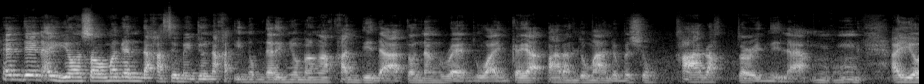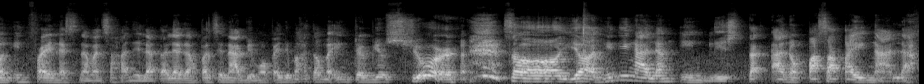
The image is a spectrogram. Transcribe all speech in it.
And then, ayun. So, maganda kasi medyo nakainom na rin yung mga kandidato ng red wine. Kaya parang lumalabas yung character nila. Mhm. Ayun, in fairness naman sa kanila, talagang pag sinabi mo, pwede ba kita ma-interview? Sure. So, yon hindi nga lang English, ta- ano, pasakay nga lang.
